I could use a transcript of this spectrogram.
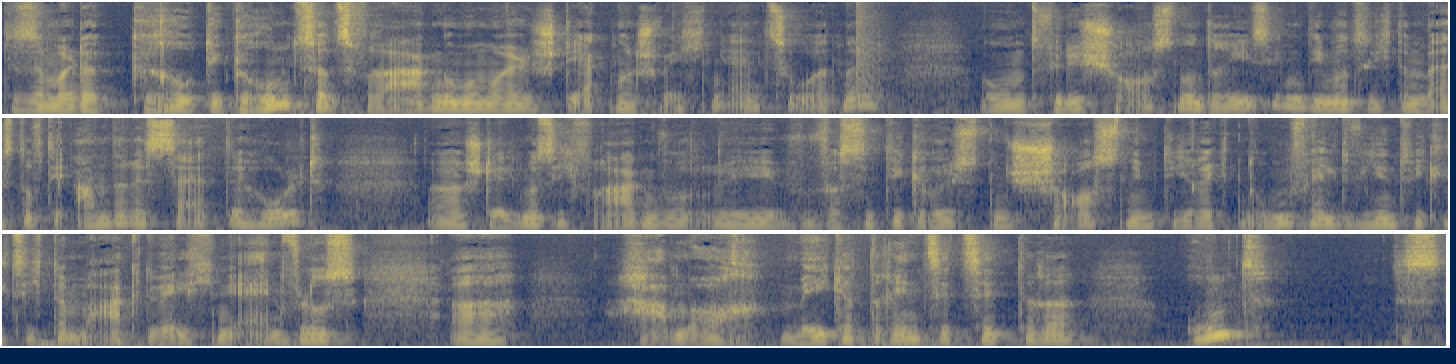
Das ist einmal der, die Grundsatzfragen, um einmal Stärken und Schwächen einzuordnen. Und für die Chancen und Risiken, die man sich dann meist auf die andere Seite holt, äh, stellt man sich Fragen, wo, wie, was sind die größten Chancen im direkten Umfeld, wie entwickelt sich der Markt, welchen Einfluss äh, haben auch Megatrends etc. Und das,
